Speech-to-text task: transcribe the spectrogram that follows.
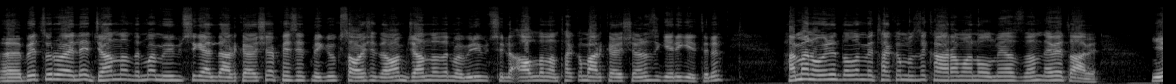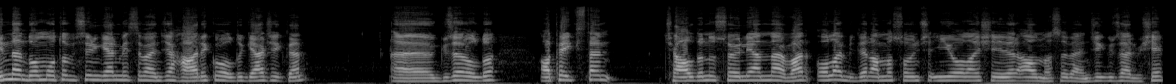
E, Battle Royale canlandırma minibüsü geldi arkadaşlar. Pes etmek yok savaşa devam. Canlandırma minibüsüyle avlanan takım arkadaşlarınızı geri getirin. Hemen oyuna dalın ve takımınızı kahraman olmaya hazırlanın. Evet abi. Yeniden donma otobüsünün gelmesi bence harika oldu. Gerçekten ee, güzel oldu. Apex'ten çaldığını söyleyenler var. Olabilir ama sonuçta iyi olan şeyler alması bence güzel bir şey.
